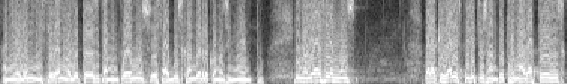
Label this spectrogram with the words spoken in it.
a nivel de ministerio, a nivel de todo eso, también podemos estar buscando reconocimiento. Y no lo hacemos para que sea el Espíritu Santo quien haga todos esos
